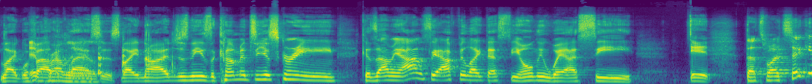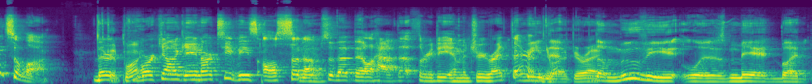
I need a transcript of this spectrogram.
like without the probably glasses. Like, no, it just needs to come into your screen. Because I mean, honestly, I feel like that's the only way I see it. That's why it's taking so long. They're Good point. working on getting our TVs all set up so that they'll have that 3D imagery right there. You're right, you're right. The movie was mid, but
